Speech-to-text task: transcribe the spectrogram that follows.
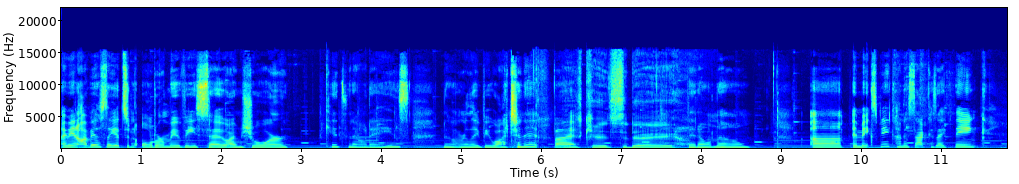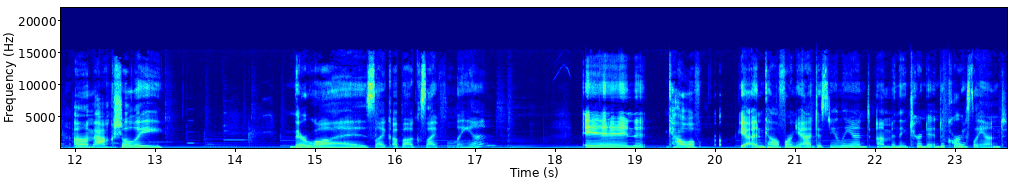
I mean, obviously it's an older movie, so I'm sure kids nowadays don't really be watching it, but These kids today. they don't know. Um, it makes me kind of sad because I think um, actually there was like a Bug's Life Land in Calif- yeah, in California at Disneyland, um, and they turned it into Cars Land.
